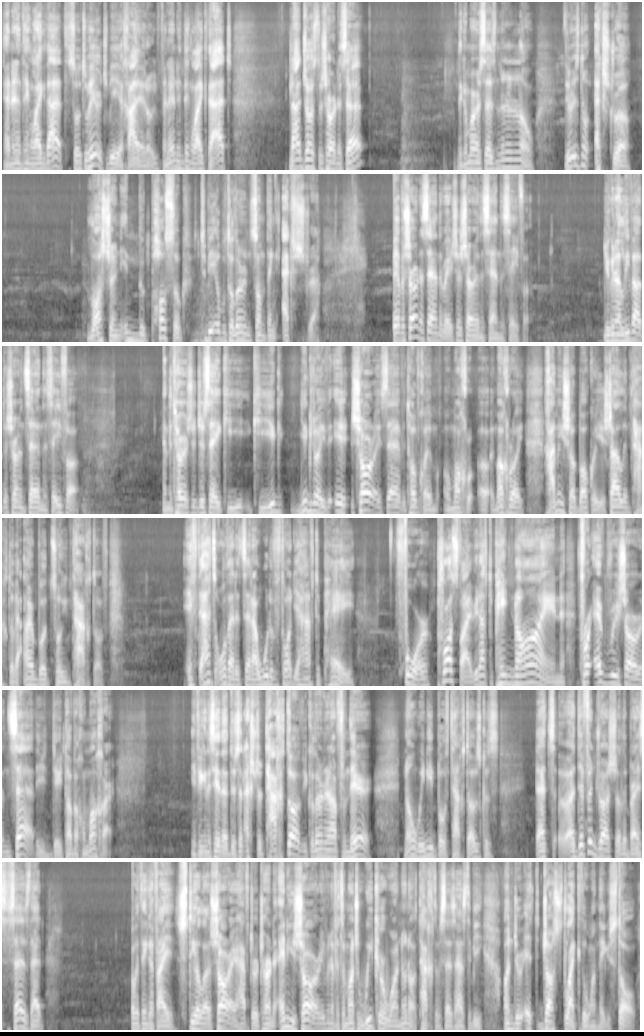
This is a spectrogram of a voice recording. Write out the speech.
And anything like that. So to here, it should be a Chayan Oif. And anything like that, not just a Shor Neseh. The Gemara says, no, no, no, no. There is no extra Lashon in the Pasuk to be able to learn something extra. We have a Shor Neseh in the Reisha, Shor Neseh in the Sefer. You're going to leave out the Shar and in the Seifa. And the Torah should just say ki o chamisha yishalim tachtov arbot tachtov. If that's all that it said, I would have thought you have to pay four plus five. You'd have to pay nine for every shor and set. If you're going to say that there's an extra tachtov, you can learn it out from there. No, we need both tachtovs because that's a different drasha. The Brisa says that I would think if I steal a shar, I have to return any shar, even if it's a much weaker one. No, no, Tachtav says it has to be under it, just like the one that you stole.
